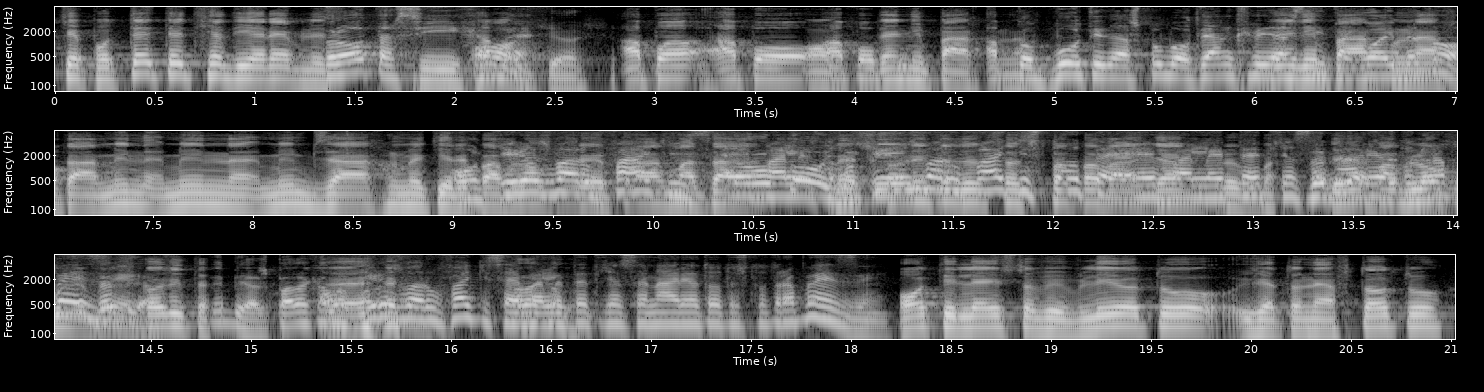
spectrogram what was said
και ποτέ τέτοια διερεύνηση. Πρόταση είχαμε Όχι, όχι. από, από, Όχι, από, δεν υπάρχουν από τον Πούτιν, ας πούμε, ότι αν Δεν χρειαστεί εγώ υπάρχουν είμαι εδώ. αυτά. Μην, μην, μην ψάχνουμε, κύριε Ο κύριος Παυλόπουλε, Βαρουφάκης πράγματα. έβαλε- ο Με κύριος συγχωρείτε, δεν Βαρουφάκης σας είπα τότε Παπαγιάννη έβαλε προηγουμένως. τέτοια Κύριε σενάρια στο Παυλόπουλε, τραπέζι. με συγχωρείτε. Δεν πειράζει, παρακαλώ. Ο κύριος Βαρουφάκης έβαλε Παρακαλώ. τέτοια σενάρια τότε στο τραπέζι. Ό,τι λέει στο βιβλίο του για τον εαυτό του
